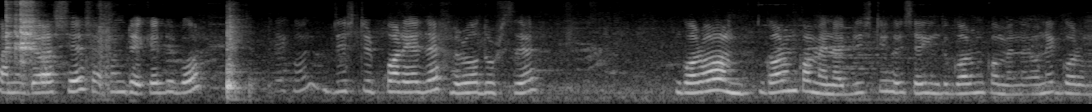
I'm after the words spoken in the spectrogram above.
পানি দেওয়া শেষ, এখন ঢেকে দিব দেখুন, বৃষ্টির পরে যে রোদ উঠছে। গরম গরম কমে নাই, বৃষ্টি হয়েছে কিন্তু গরম কমে নাই, অনেক গরম।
